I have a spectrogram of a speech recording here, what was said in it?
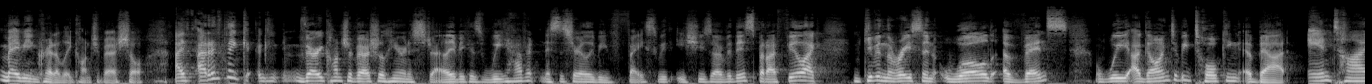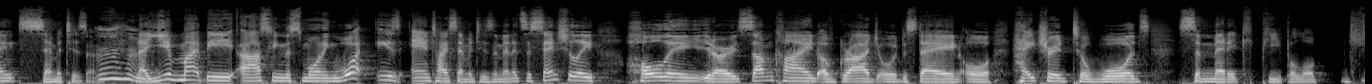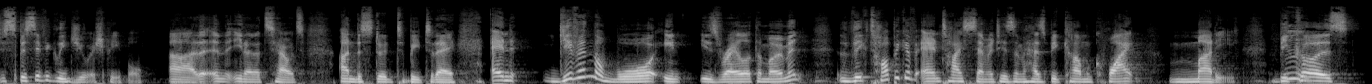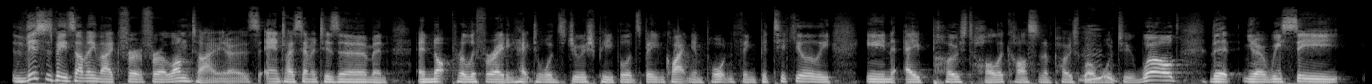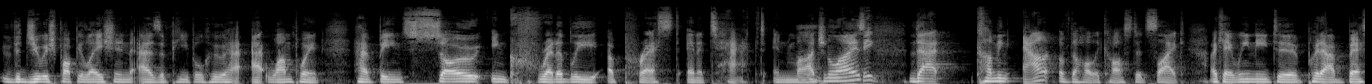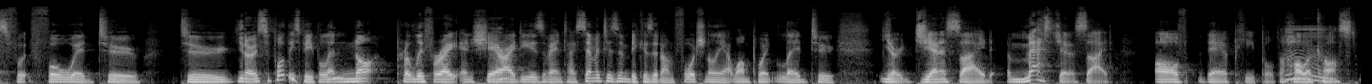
Maybe incredibly controversial. I, I don't think very controversial here in Australia because we haven't necessarily been faced with issues over this. But I feel like given the recent world events, we are going to be talking about anti-Semitism. Mm-hmm. Now you might be asking this morning, what is anti-Semitism? And it's essentially holding, you know, some kind of grudge or disdain or hatred towards Semitic people or specifically Jewish people. Uh, and you know, that's how it's understood to be today. And given the war in Israel at the moment, the topic of anti-Semitism has become quite muddy because this has been something like for, for a long time, you know, it's anti-Semitism and, and not proliferating hate towards Jewish people. It's been quite an important thing, particularly in a post-Holocaust and a post-World War II world that, you know, we see the Jewish population as a people who ha- at one point have been so incredibly oppressed and attacked and mm. marginalized big. that coming out of the Holocaust, it's like, okay, we need to put our best foot forward to, to, you know, support these people and mm. not proliferate and share mm. ideas of anti-Semitism because it unfortunately at one point led to, you know, genocide, mass genocide of their people, the Holocaust.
